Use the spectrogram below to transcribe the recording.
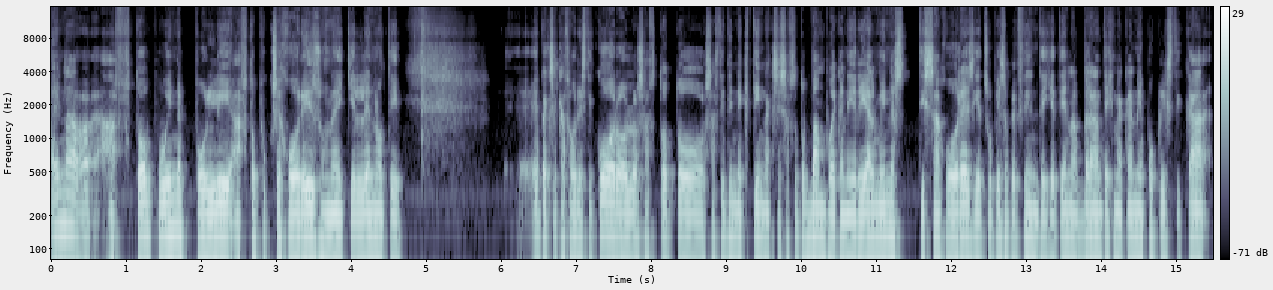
ένα, αυτό που είναι πολύ, αυτό που ξεχωρίζουν και λένε ότι έπαιξε καθοριστικό ρόλο σε, αυτό το, σε αυτή την εκτείναξη, σε αυτό το μπαμ που έκανε η Realme είναι στις αγορές για τις οποίες απευθύνεται γιατί ένα brand έχει να κάνει αποκλειστικά,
